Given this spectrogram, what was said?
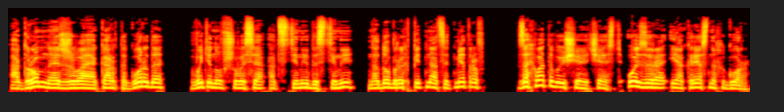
огромная живая карта города вытянувшегося от стены до стены на добрых 15 метров, захватывающая часть озера и окрестных гор,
